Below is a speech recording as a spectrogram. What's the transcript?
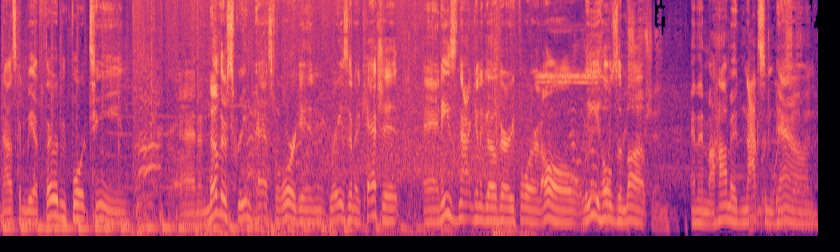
Now it's going to be a third and 14. And another screen pass for Oregon. Gray's going to catch it, and he's not going to go very far at all. Lee holds him up, and then Muhammad knocks him down.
